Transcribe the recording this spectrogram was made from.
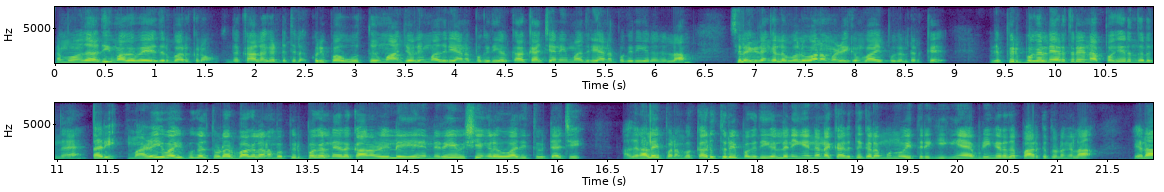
நம்ம வந்து அதிகமாகவே எதிர்பார்க்குறோம் இந்த காலகட்டத்தில். குறிப்பாக ஊத்து மாஞ்சோலை மாதிரியான பகுதிகள் காக்காச்சி அணை மாதிரியான பகுதிகள் எல்லாம் சில இடங்களில் வலுவான மழைக்கும் வாய்ப்புகள் இருக்குது இந்த பிற்பகல் நேரத்தில் நான் பகிர்ந்திருந்தேன். சரி மழை வாய்ப்புகள் தொடர்பாகலாம் நம்ம பிற்பகல் நேர காணொலியிலேயே நிறைய விஷயங்களை விவாதித்து விட்டாச்சு. அதனால் இப்போ நம்ம கருத்துரை பகுதிகளில் நீங்கள் என்னென்ன கருத்துக்களை முன்வைத்திருக்கீங்க அப்படிங்கிறத பார்க்க தொடங்கலாம். ஏன்னா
